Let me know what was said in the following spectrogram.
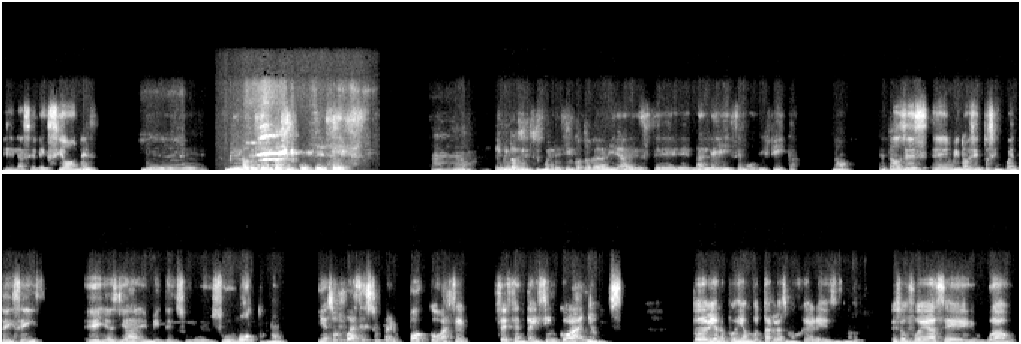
en las elecciones de 1956. Mm. En 1955 todavía este, la ley se modifica ¿no? Entonces, en 1956, ellas ya emiten su, su voto, ¿no? Y eso fue hace súper poco, hace 65 años. Todavía no podían votar las mujeres, ¿no? Eso fue hace, wow,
